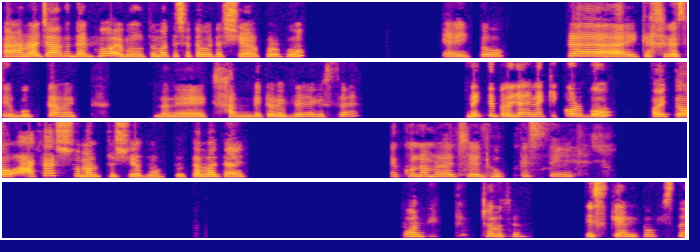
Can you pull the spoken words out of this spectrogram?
আর আমরা যা দেখব এবং তোমাদের সাথে ওটা শেয়ার করব, এই তো প্রায় কাছাকাছি বুকটা অনেক মানে হাতবিট অনেক বেড়ে গেছে। দেখতে পেলে জানি না কি করব। হয়তো আকাশ সমান খুশি হব। চলো যাই। এখন আমরা যে ঢুকতেছি। অন- চলো চলো স্ক্যান করছে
